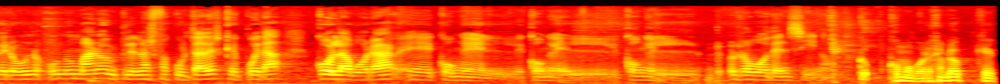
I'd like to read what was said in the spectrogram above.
pero un, humano en plenas facultades que pueda colaborar eh, con, el, con, el, con el robot en sí. ¿no? Como por ejemplo, ¿qué,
